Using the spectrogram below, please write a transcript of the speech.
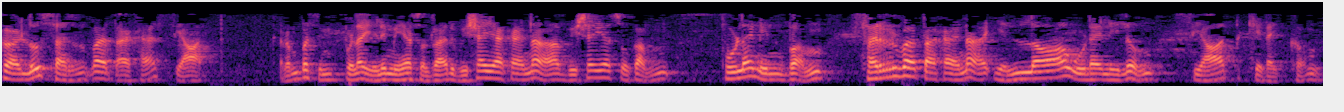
கழு சர்வதக சியாத் ரொம்ப சிம்பிளா எளிமையா சொல்றாரு. விஷயகனா விஷய சுகம் புலனின்பம் சர்வதகனா எல்லா உடலிலும் சியாத் கிடைக்கும்.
